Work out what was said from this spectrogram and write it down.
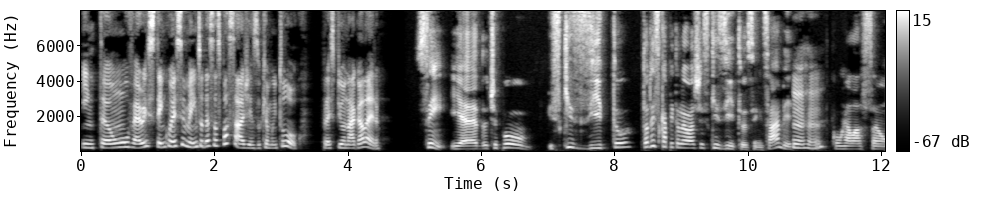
Então, o Varys tem conhecimento dessas passagens, o que é muito louco, para espionar a galera. Sim, e é do tipo, esquisito. Todo esse capítulo eu acho esquisito, assim, sabe? Uhum. Com relação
